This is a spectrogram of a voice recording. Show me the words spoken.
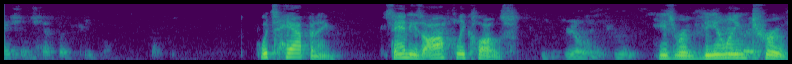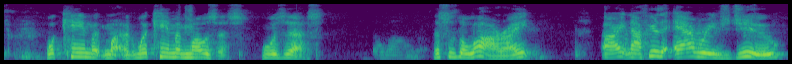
relationship with people. What's happening? Sandy's awfully close. He's Revealing truth. He's revealing truth. What came with what came with Moses? What was this? The law. This was the law, right? All right. Now, if you're the average Jew,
